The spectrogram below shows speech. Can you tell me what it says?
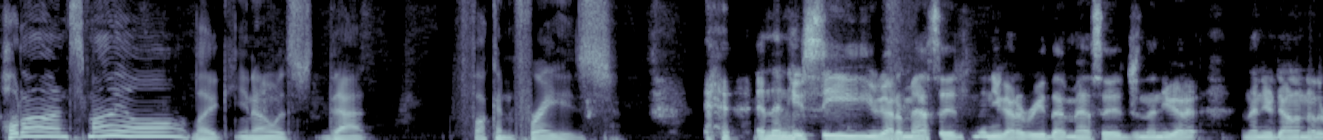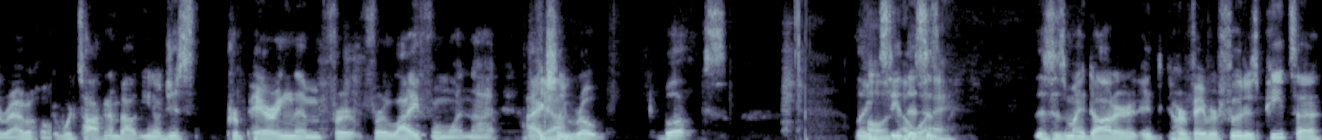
hold on, smile. Like, you know, it's that fucking phrase. and then you see you got a message and then you got to read that message and then you got to and then you're down another rabbit hole we're talking about you know just preparing them for for life and whatnot i actually Yeah. wrote books like oh, see no this is way. This is my daughter it, her favorite food is pizza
